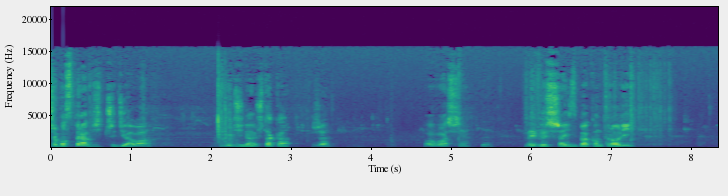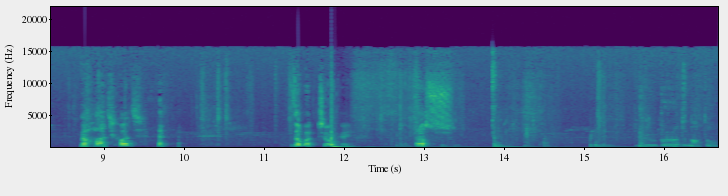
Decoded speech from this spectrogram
Trzeba sprawdzić, czy działa. Godzina już taka, że. O właśnie. Najwyższa Izba Kontroli. No chodź, chodź. Zobacz, czy ok. Proszę. Brudno tu.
